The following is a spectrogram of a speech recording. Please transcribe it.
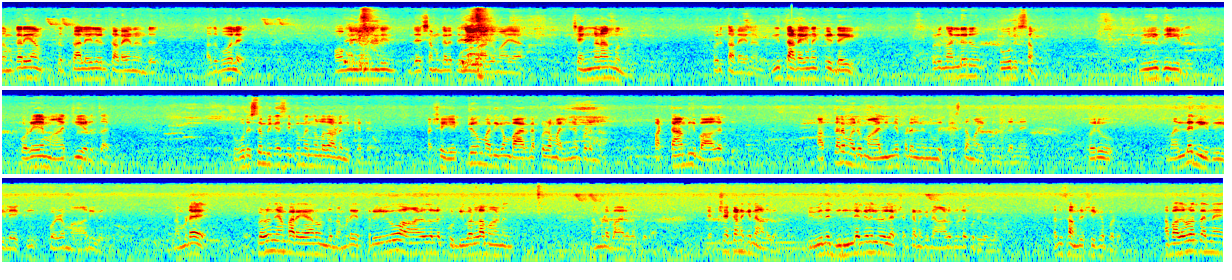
നമുക്കറിയാം തൃത്താലയിൽ ഒരു തടയണുണ്ട്. അതുപോലെ ഓങ്ങല്ലൂരിന്റെയും ദേശമംഗലത്തിന്റെയും ഭാഗമായ ചെങ്ങണാങ്കുന്നം ഒരു തടയനാണ്. ഈ തടയനക്കിടയിൽ ഒരു നല്ലൊരു ടൂറിസം രീതിയിൽ പുഴയെ മാറ്റിയെടുത്താൽ ടൂറിസം വികസിക്കും എന്നുള്ളത് അവിടെ നിൽക്കട്ടെ. പക്ഷേ ഏറ്റവും അധികം ഭാരതപ്പുഴ മലിനപ്പെടുന്ന പട്ടാമ്പി ഭാഗത്ത് അത്തരം ഒരു മാലിന്യപ്പെടലിൽ നിന്നും വ്യത്യസ്തമായിക്കൊണ്ട് തന്നെ ഒരു നല്ല രീതിയിലേക്ക് പുഴ മാറി വരുന്നു. നമ്മുടെ എപ്പോഴും ഞാൻ പറയാറുണ്ട് നമ്മുടെ എത്രയോ ആളുകളുടെ കുടിവെള്ളമാണ് നമ്മുടെ ഭാരതപ്പുഴ. ലക്ഷക്കണക്കിന് ആളുകൾ വിവിധ ജില്ലകളിലുള്ള ലക്ഷക്കണക്കിന് ആളുകളുടെ കുടിവെള്ളമാണ്. അത് സംരക്ഷിക്കപ്പെടും. അപ്പോൾ അതുപോലെ തന്നെ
